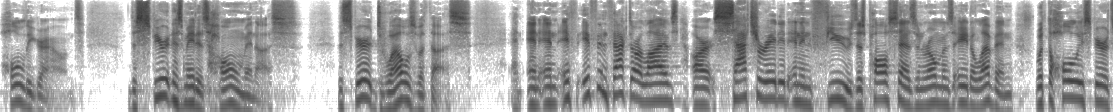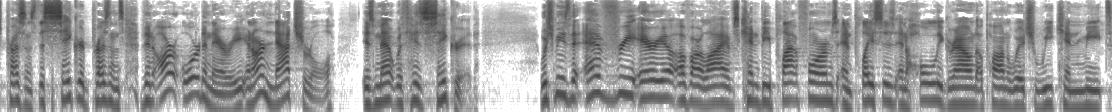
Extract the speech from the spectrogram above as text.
holy ground. The Spirit has made his home in us, the Spirit dwells with us. And, and, and if, if in fact our lives are saturated and infused, as Paul says in Romans 8 11, with the Holy Spirit's presence, this sacred presence, then our ordinary and our natural is met with his sacred which means that every area of our lives can be platforms and places and holy ground upon which we can meet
